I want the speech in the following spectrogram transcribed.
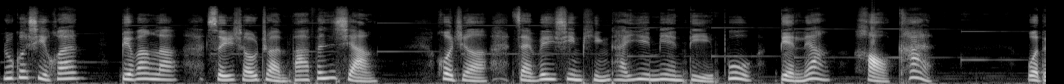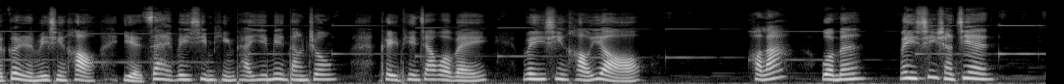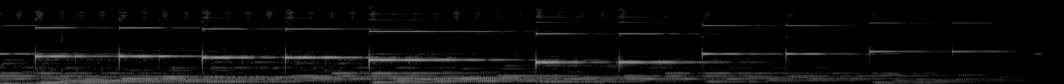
如果喜欢，别忘了随手转发分享，或者在微信平台页面底部点亮“好看”。我的个人微信号也在微信平台页面当中，可以添加我为微信好友。好啦，我们微信上见。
